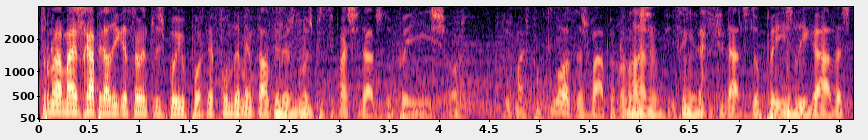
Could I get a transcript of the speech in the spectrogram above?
tornar mais rápida a ligação entre Lisboa e o Porto é fundamental ter as Uhum. duas principais cidades do país, ou dos mais populosas, vá, para não Claro, haver chatice. sim. cidades do país Uhum. ligadas.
